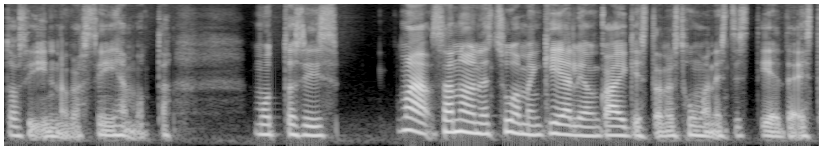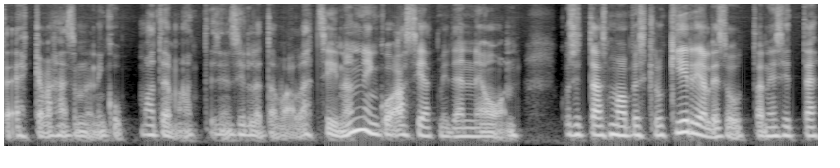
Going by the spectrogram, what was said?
tosi innokas siihen, mutta, mutta siis mä sanoin, että suomen kieli on kaikista noista humanistisista tieteistä ehkä vähän semmoinen niin matemaattisin sillä tavalla, että siinä on niin kuin asiat, miten ne on. Kun sitten taas mä opiskellut kirjallisuutta, niin sitten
